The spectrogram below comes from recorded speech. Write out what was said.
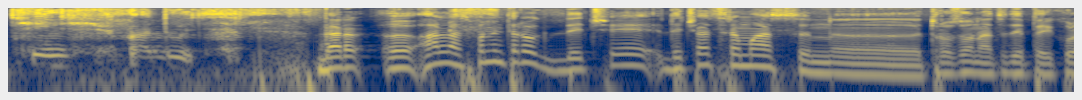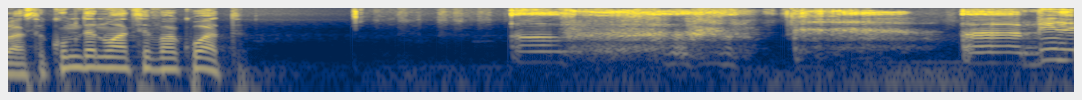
cinci adulți. Dar, uh, Ala, spune te rog, de ce, de ce ați rămas în, uh, într-o zonă atât de periculoasă? Cum de nu ați evacuat? Uh, Bine,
